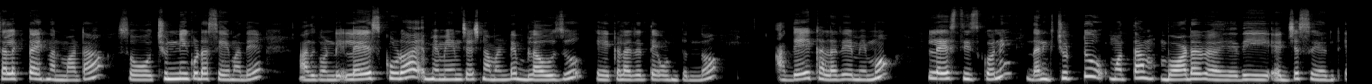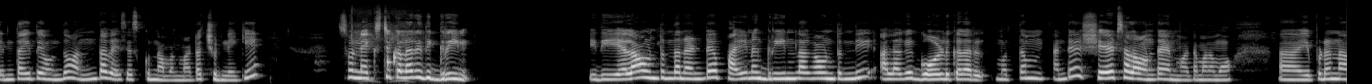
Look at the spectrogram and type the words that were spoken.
సెలెక్ట్ అయిందనమాట సో చున్నీ కూడా సేమ్ అదే. అదిగోండి లేస్ కూడా మేము ఏం చేసినామంటే బ్లౌజు ఏ కలర్ అయితే ఉంటుందో అదే కలరే మేము లేస్ తీసుకొని దానికి చుట్టూ మొత్తం బార్డర్ ఏది ఎడ్జెస్ ఎంత అయితే ఉందో అంతా వేసేసుకున్నాం అనమాట చున్నీకి. సో నెక్స్ట్ కలర్ ఇది గ్రీన్ ఇది ఎలా ఉంటుందనంటే పైన గ్రీన్ లాగా ఉంటుంది అలాగే గోల్డ్ కలర్ మొత్తం అంటే షేడ్స్ అలా ఉంటాయనమాట మనము. ఎప్పుడన్నా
